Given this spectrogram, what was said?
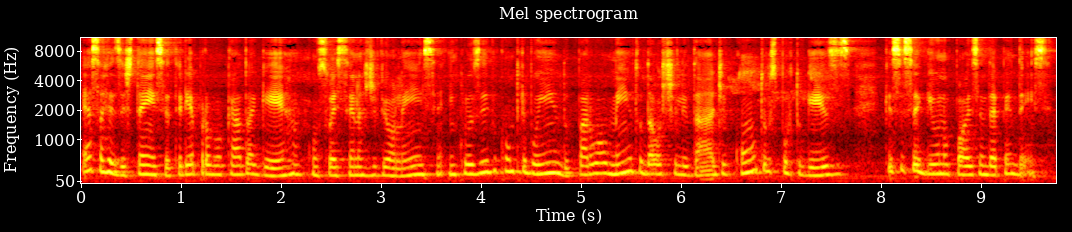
Essa resistência teria provocado a guerra, com suas cenas de violência, inclusive contribuindo para o aumento da hostilidade contra os portugueses que se seguiu no pós-independência.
